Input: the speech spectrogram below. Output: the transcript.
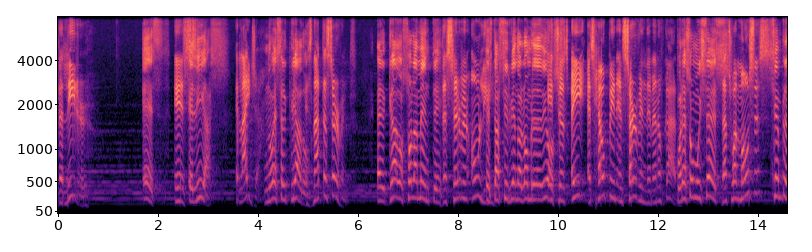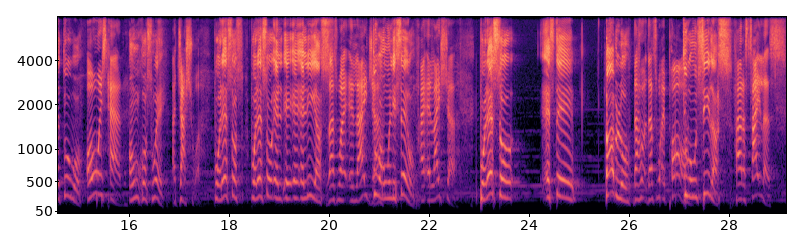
the leader es is Elías, Elijah. no es el criado. It's not the servant. El criado solamente The servant only está sirviendo al hombre de Dios. just a, is helping and serving the man of God. Por eso Moisés That's what Moses siempre tuvo always had a un Josué. a Joshua. Por eso, por eso el, e- e- Elías That's why tuvo a Elijah, un liceo. uh, Elisha, Por eso este Pablo that, that's why Paul tuvo un Silas. had a Silas.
